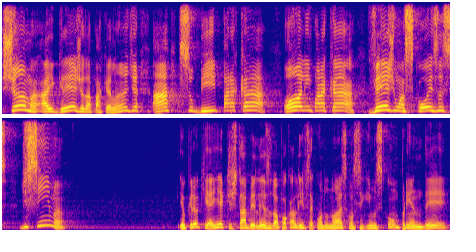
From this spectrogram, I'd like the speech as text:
chama a igreja da Parquelândia a subir para cá. Olhem para cá, vejam as coisas de cima. Eu creio que aí é que está a beleza do Apocalipse, é quando nós conseguimos compreender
